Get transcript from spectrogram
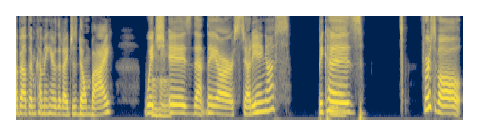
about them coming here that I just don't buy, which Mhm. is that they are studying us. Because, first of all,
